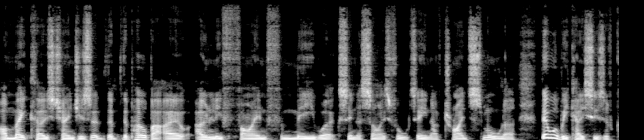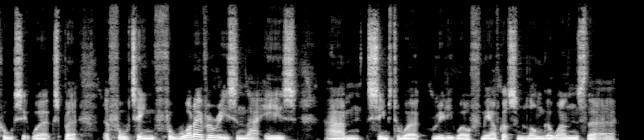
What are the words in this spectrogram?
I'll make those changes. The, the pearl butt I only find for me works in a size 14. I've tried smaller. There will be cases, of course, it works, but a 14, for whatever reason that is, um, seems to work really well for me. I've got some longer ones that are a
